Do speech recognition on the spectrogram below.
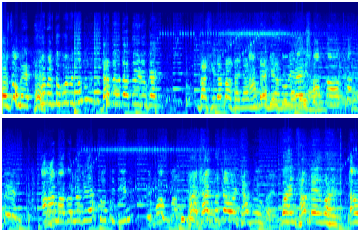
আসর তো তো। দাদু দাদু আমরা কিন্তু এই সপ্তাহ থাকবেন। আর আমাকে লগে প্রতিদিন এই বাদু হ্যাঁ থাকব তাও থাকব। বহেন সামনে বহেন। তাও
